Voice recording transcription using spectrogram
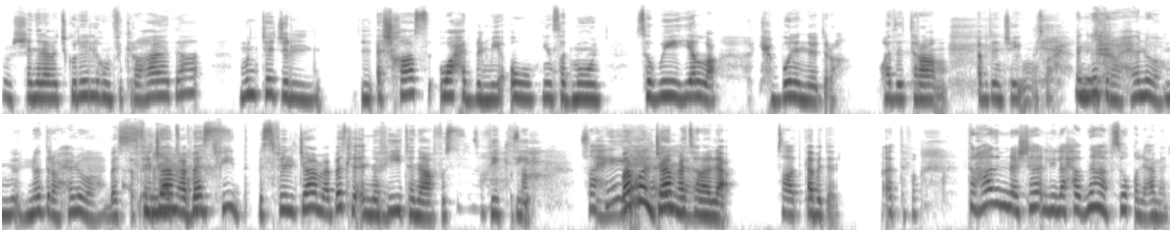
وش؟ أنا لما تقولين لهم فكرة هذا منتج ال... الأشخاص واحد بالمية أوه ينصدمون. سويه يلا يحبون الندرة. وهذا ترى أبدا شيء مو صح. الندرة حلوة. الن- الندرة حلوة. بس في الجامعة بس تفيد بس في الجامعة بس لأنه إيه. في تنافس في كثير. صح. صحيح برا الجامعة إلا- ترى لا. صادقة أبدا. أتفق. ترى هذا من الأشياء اللي لاحظناها في سوق العمل.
